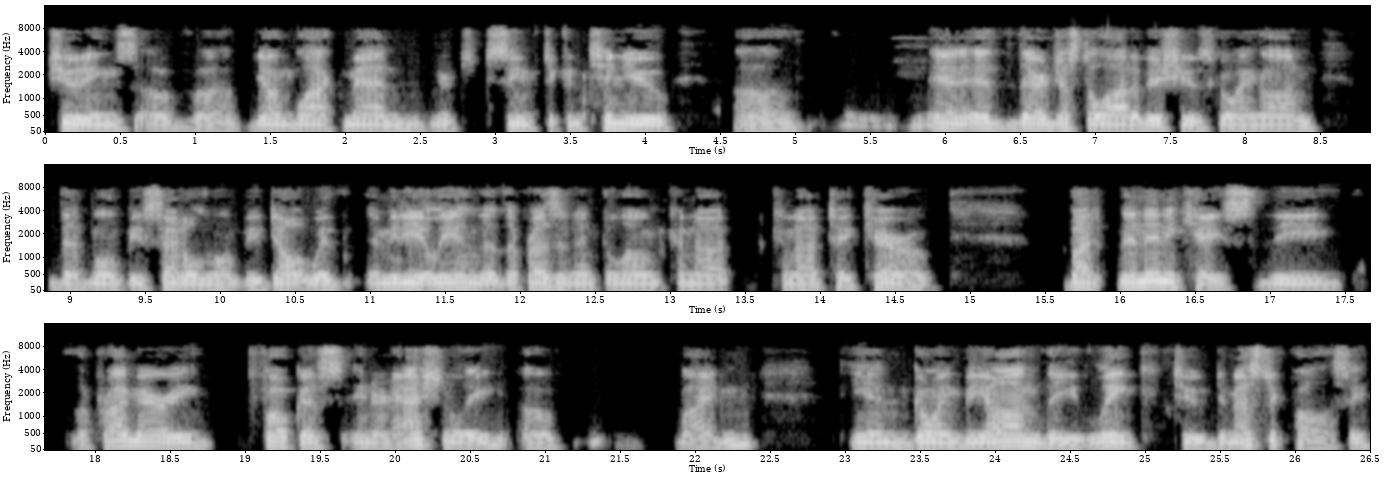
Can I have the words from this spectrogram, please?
shootings of uh, young black men, which seems to continue. Uh, and it, there are just a lot of issues going on that won't be settled, won't be dealt with immediately, and that the president alone cannot cannot take care of. But in any case, the the primary focus internationally of Biden in going beyond the link to domestic policy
